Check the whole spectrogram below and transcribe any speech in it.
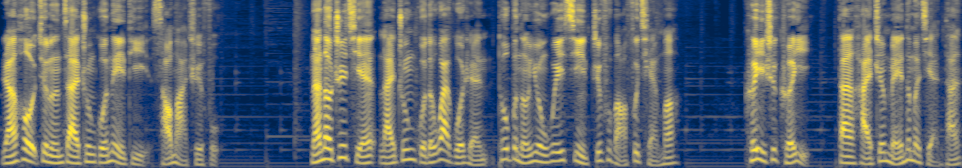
然后就能在中国内地扫码支付。难道之前来中国的外国人都不能用微信、支付宝付钱吗？可以是可以，但还真没那么简单。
